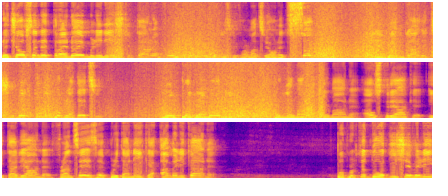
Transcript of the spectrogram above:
Në qoftë se ne trajnojmë rininë shqiptare në fushën e teknologjisë së informacionit, sot ne i bëjmë gati të shërbejnë këtu nga Pogradeci. Mund të programoni ju për ndërmarrje gjermane, austriake, italiane, franceze, britanike, amerikane. Po për këtë duhet një qeveri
